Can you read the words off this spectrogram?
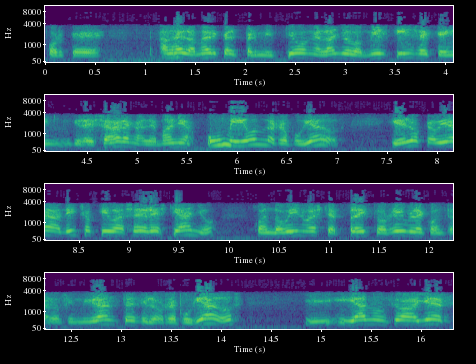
porque Angela Merkel permitió en el año 2015 que ingresaran a Alemania un millón de refugiados. Y es lo que había dicho que iba a hacer este año, cuando vino este pleito horrible contra los inmigrantes y los refugiados, y, y anunció ayer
